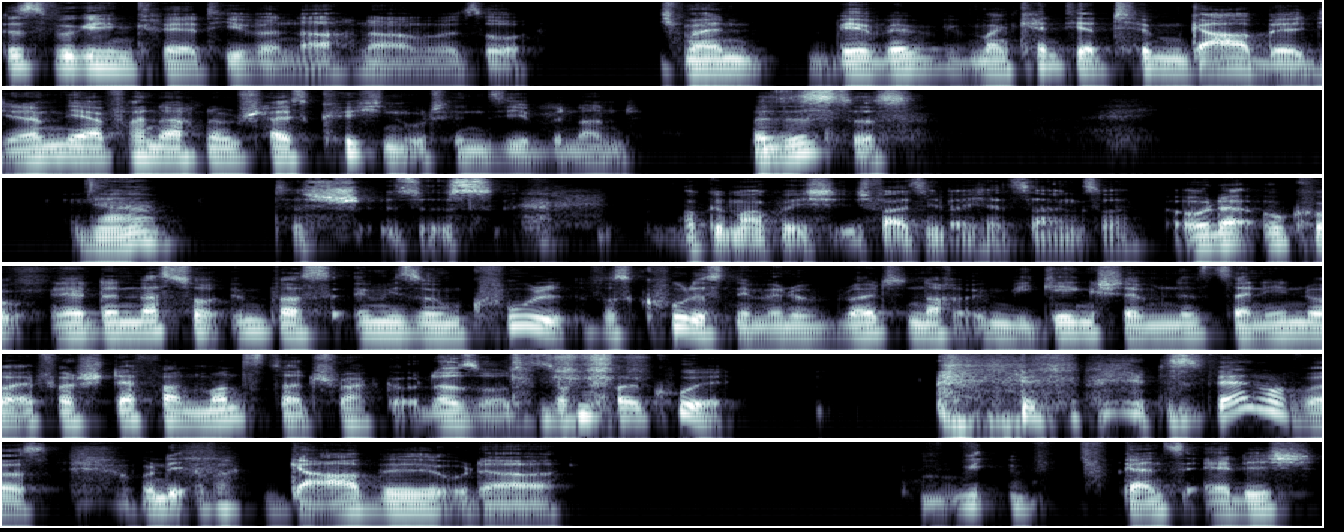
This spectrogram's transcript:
Das ist wirklich ein kreativer Nachname. So. Ich meine, man kennt ja Tim Gabel, den haben die einfach nach einem scheiß Küchenutensil benannt. Was ist das? Ja, das, ist. Okay, Marco, ich, ich weiß nicht, was ich jetzt sagen soll. Oder, oh, guck, ja, dann lass doch irgendwas, irgendwie so ein cool, was Cooles nehmen. Wenn du Leute nach irgendwie Gegenständen nennst, dann nehmen du einfach Stefan Monster Truck oder so. Das ist doch voll cool. das wäre doch was. Und einfach Gabel oder, wie, ganz ehrlich,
